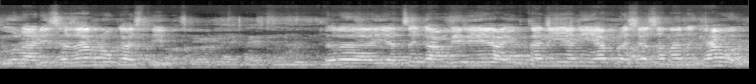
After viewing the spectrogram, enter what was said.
दोन अडीच हजार लोक असतील. तर याचं गांभीर्य आयुक्तांनी आणि या प्रशासनानं घ्यावं.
